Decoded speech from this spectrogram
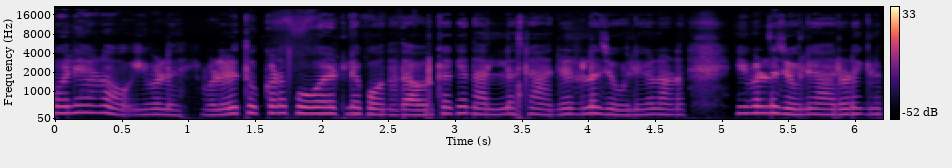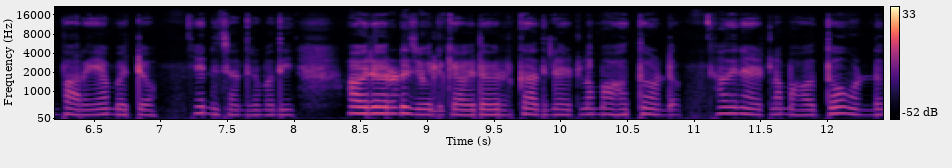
പോലെയാണോ ഇവൾ? ഇവളൊരു തുക്കട പോവായിട്ടല്ലേ പോകുന്നത്. അവർക്കൊക്കെ നല്ല സ്റ്റാൻഡേർഡുള്ള ജോലികളാണ്. ഇവളുടെ ജോലി ആരോടെങ്കിലും പറയാൻ പറ്റുമോ എന്റെ ചന്ദ്രമതി. അവരവരുടെ ജോലിക്ക് അവരവർക്ക് അതിനായിട്ടുള്ള മഹത്വമുണ്ട്. അതിനായിട്ടുള്ള മഹത്വമുണ്ട്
